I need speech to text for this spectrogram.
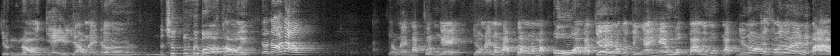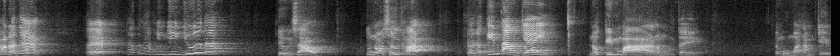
Chừng nó vậy dạo này nó nó sức nó mới bớt thôi. Rồi nói đâu? Dạo này mập lắm nghe. Dạo này nó mập lắm nó mập ú à. Bà chơi nó coi chừng ngải heo quật bà mới mốt mập như nó là coi ế thấy bà bà đó nha. Thiệt. Rồi cái thằng vô duyên dưới ta. Chứ làm sao? Tôi nói sự thật. Rồi nó kiếm tao làm chi? Nó kiếm bà nó mượn tiền. Nó mượn bà 5 triệu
